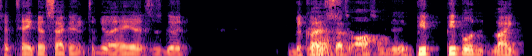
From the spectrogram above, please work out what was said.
to take a second to be like, hey, this is good, Yeah, because that's awesome, dude. pe- people like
